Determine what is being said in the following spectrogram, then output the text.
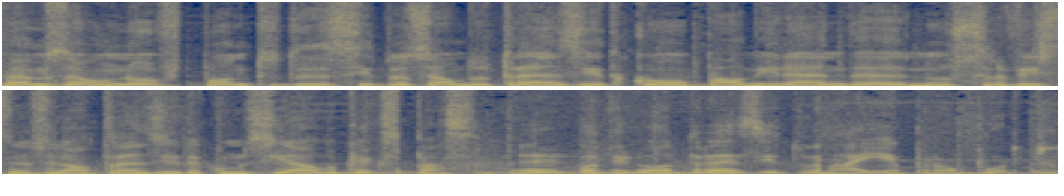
Vamos a um novo ponto de situação do trânsito com o Paulo Miranda no Serviço Nacional de Trânsito Comercial. O que é que se passa? Eh, Continua o trânsito Maia para o Porto.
